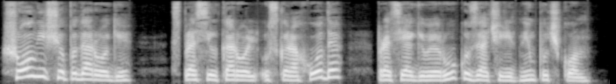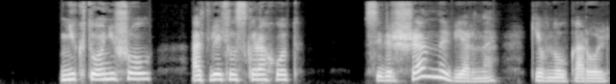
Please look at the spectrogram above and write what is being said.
шел еще по дороге?» — спросил король у скорохода, протягивая руку за очередным пучком. «Никто не шел», — ответил скороход. «Совершенно верно», — кивнул король.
